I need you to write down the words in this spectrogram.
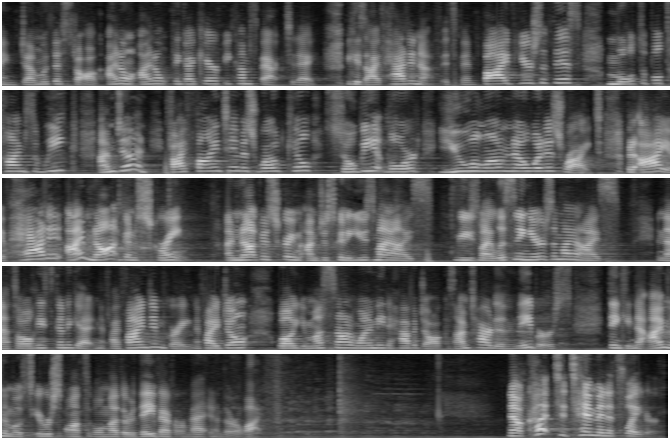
I'm done with this dog. I don't, I don't think I care if he comes back today because I've had enough. It's been five years of this, multiple times a week. I'm done. If I find him as roadkill, so be it, Lord. You alone know what is right. But I have had it. I'm not going to scream. I'm not going to scream. I'm just going to use my eyes, use my listening ears and my eyes. And that's all he's going to get. And if I find him, great. And if I don't, well, you must not have wanted me to have a dog because I'm tired of the neighbors thinking that I'm the most irresponsible mother they've ever met in their life. Now, cut to 10 minutes later.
